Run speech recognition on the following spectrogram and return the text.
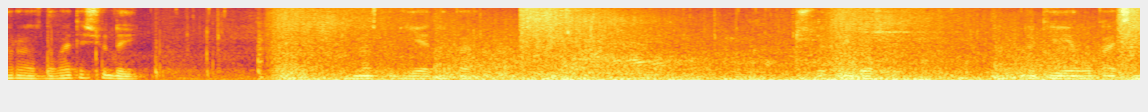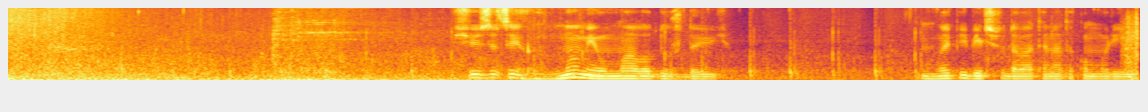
Гаразд, давайте сюди. У нас тут є тепер швидкий доступ до тієї локації. Щось за цих гномів мало душ дають. Могли б і більше давати на такому рівні.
